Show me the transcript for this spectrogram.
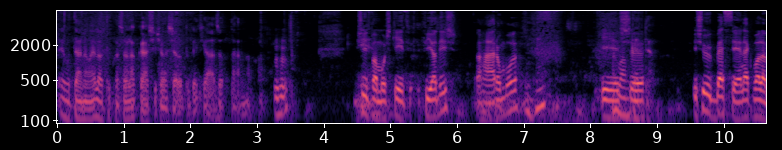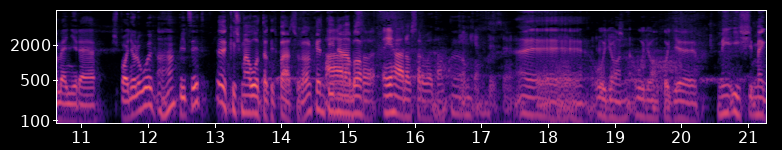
utána eladtuk az a lakást, és vásároltuk egy házat tárnak. És itt van most két fiad is, a háromból. És, és ők beszélnek valamennyire spanyolul, Aha. picit. Ők is már voltak egy párszor Argentinába. Háromszor. Én háromszor voltam. E, úgy van, úgy van, hogy mi is, meg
